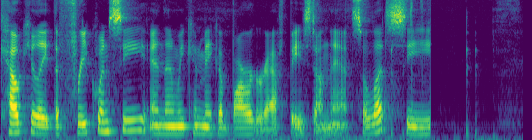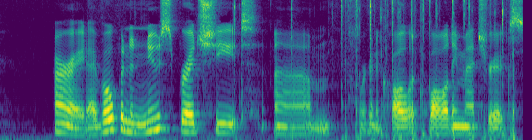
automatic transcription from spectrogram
calculate the frequency and then we can make a bar graph based on that. So let's see. All right, I've opened a new spreadsheet. Um, we're going to call it quality metrics.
